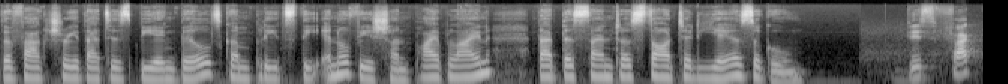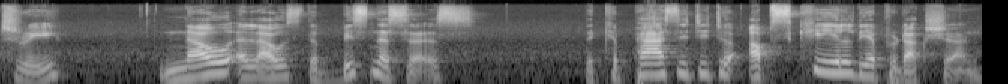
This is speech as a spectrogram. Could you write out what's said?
the factory that is being built completes the innovation pipeline that the center started years ago. This factory now allows the businesses the capacity to upscale their production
